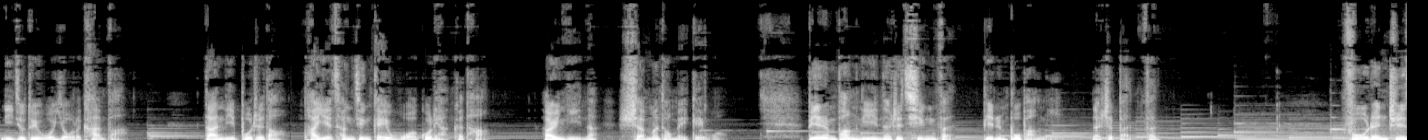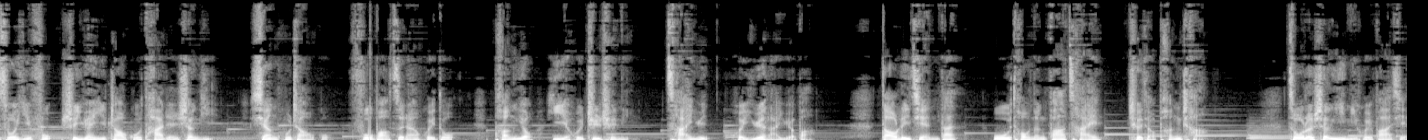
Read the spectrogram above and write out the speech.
你就对我有了看法。但你不知道，他也曾经给我过两颗糖，而你呢，什么都没给我。别人帮你那是情分，别人不帮你那是本分。富人之所以富，是愿意照顾他人生意，相互照顾，福报自然会多，朋友也会支持你，财运会越来越旺。道理简单，悟透能发财，这叫捧场。做了生意你会发现，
